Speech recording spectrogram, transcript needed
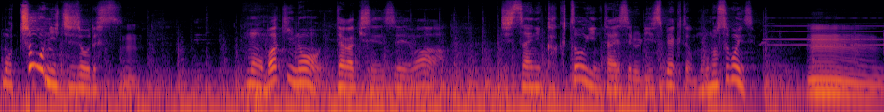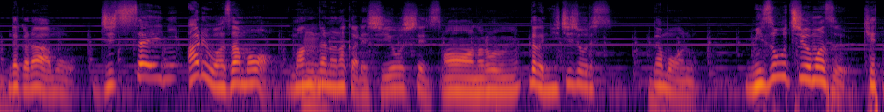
た。もう超日常です、うん。もうバキの板垣先生は実際に格闘技に対するリスペクトがものすごいんですよだからもう実際にある技も漫画の中で使用してるんですよ、ああなるほどね。だから日常です。だからもうあの溝落ちをまず蹴って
